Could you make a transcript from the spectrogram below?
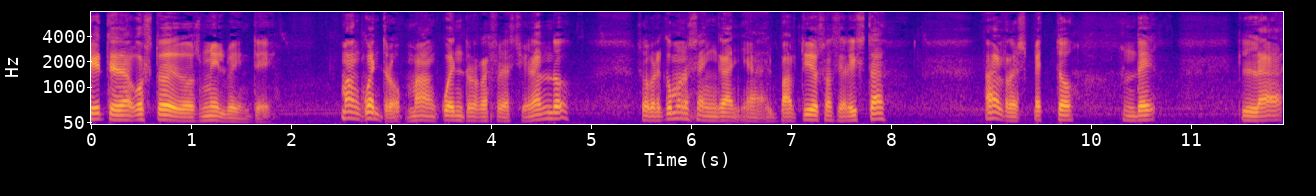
7 de agosto de 2020. Me encuentro, me encuentro reflexionando sobre cómo nos engaña el Partido Socialista al respecto de la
